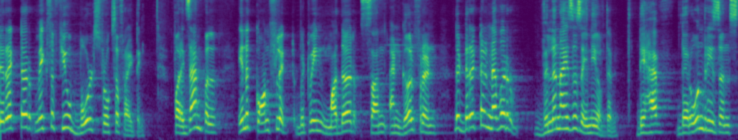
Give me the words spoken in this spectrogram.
director makes a few bold strokes of writing. For example, in a conflict between mother, son, and girlfriend, the director never villainizes any of them. They have their own reasons,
